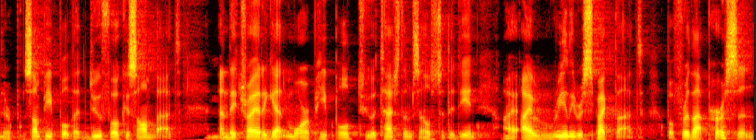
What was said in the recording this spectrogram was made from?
There are some people that do focus on that, and they try to get more people to attach themselves to the deen. I, I really respect that. But for that person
